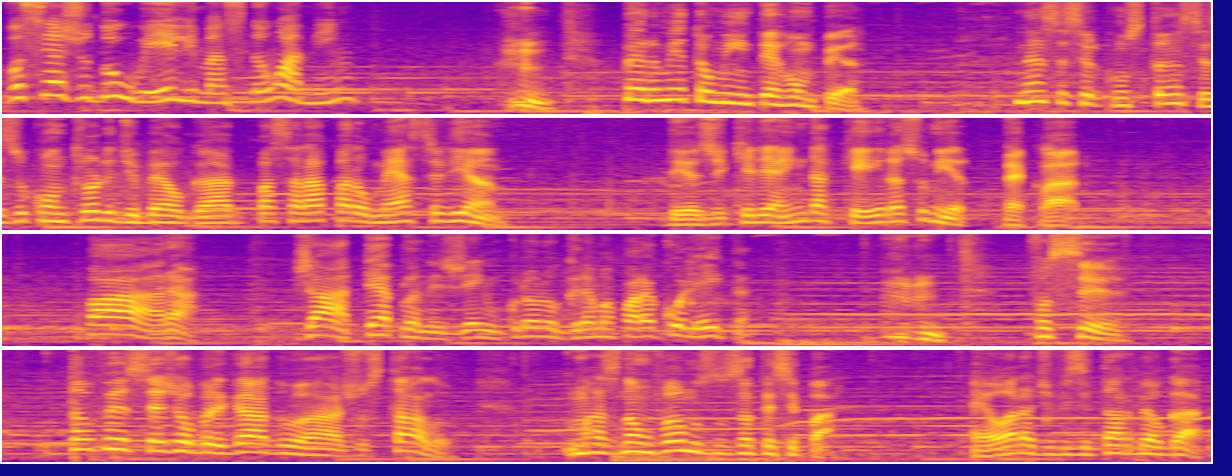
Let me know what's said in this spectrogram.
Você ajudou ele, mas não a mim? Permitam-me interromper. Nessas circunstâncias, o controle de Belgard passará para o mestre Lian. Desde que ele ainda queira assumir, é claro. Para! Já até planejei um cronograma para a colheita. Você talvez seja obrigado a ajustá-lo, mas não vamos nos antecipar. É hora de visitar Belgard.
